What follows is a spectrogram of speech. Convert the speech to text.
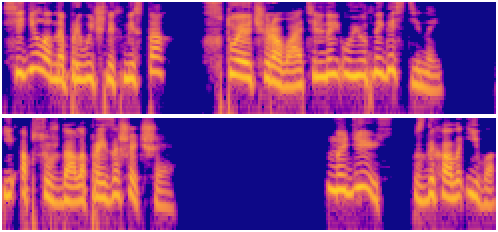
сидела на привычных местах в той очаровательной уютной гостиной и обсуждала произошедшее. «Надеюсь», — вздыхала Ива,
